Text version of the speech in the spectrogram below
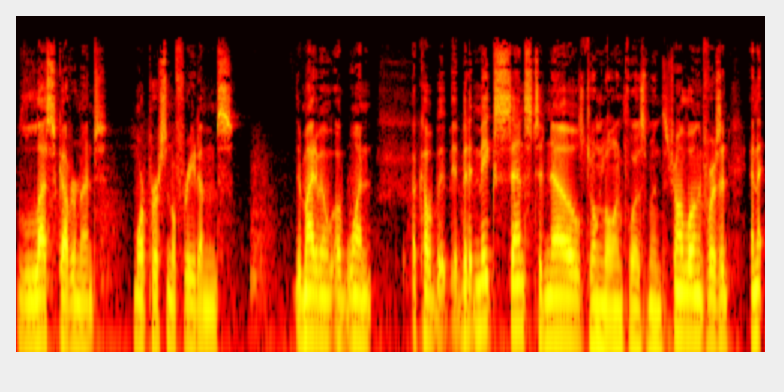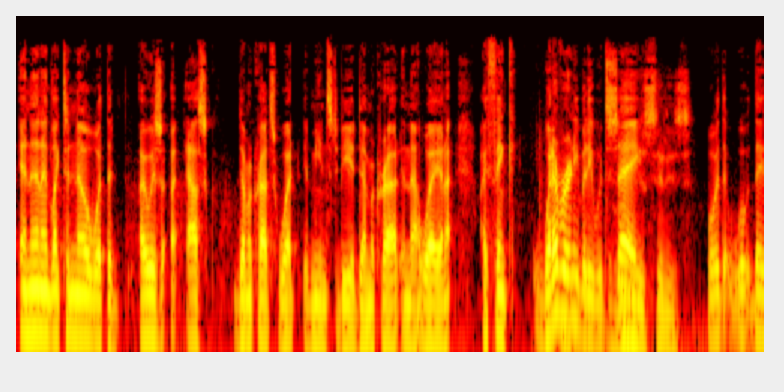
less government, more personal freedoms. There might have been one, a couple, but, but it makes sense to know strong law enforcement, strong law enforcement, and and then I'd like to know what the I always ask Democrats what it means to be a Democrat in that way, and I, I think whatever anybody would say, ruin your cities. What would they, what would they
